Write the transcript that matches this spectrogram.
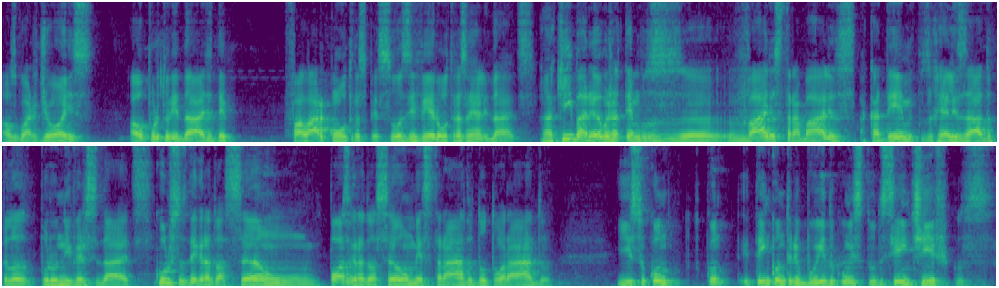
aos guardiões, a oportunidade de falar com outras pessoas e ver outras realidades. Aqui em Barama já temos uh, vários trabalhos acadêmicos realizados pela, por universidades, cursos de graduação, pós-graduação, mestrado, doutorado, e isso con, con, tem contribuído com estudos científicos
